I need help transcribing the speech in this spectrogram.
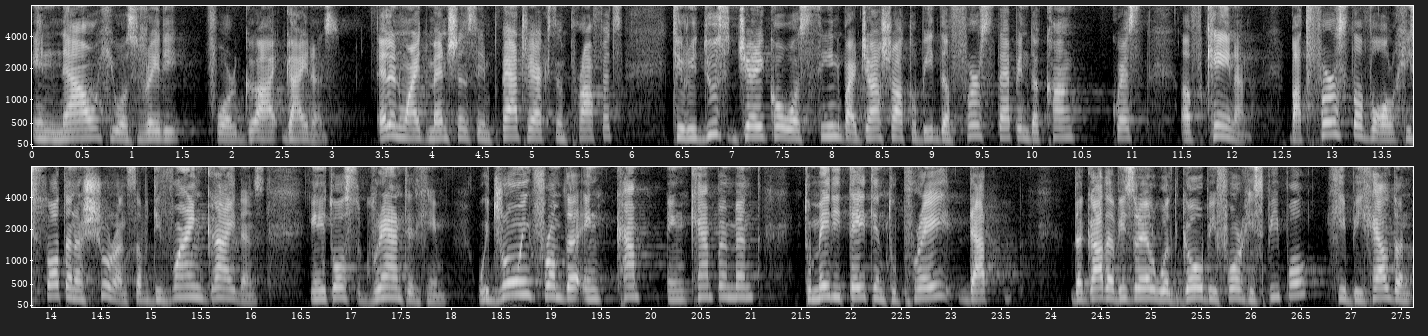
And now he was ready for gui- guidance. Ellen White mentions in Patriarchs and Prophets, to reduce Jericho was seen by Joshua to be the first step in the conquest of Canaan. But first of all, he sought an assurance of divine guidance, and it was granted him withdrawing from the encamp- encampment to meditate and to pray that the God of Israel would go before his people, he beheld an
